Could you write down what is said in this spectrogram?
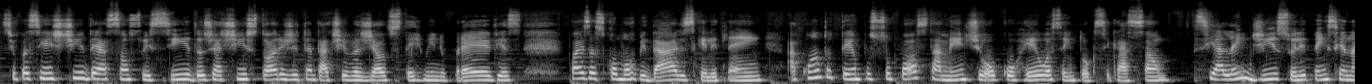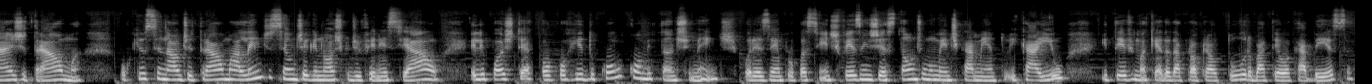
se o paciente tinha ideação suicida, já tinha histórias de tentativas de autoextermínio prévias, quais as comorbidades que ele tem, há quanto tempo supostamente ocorreu essa intoxicação se além disso ele tem sinais de trauma, porque o sinal de trauma, além de ser um diagnóstico diferencial, ele pode ter ocorrido concomitantemente. Por exemplo, o paciente fez a ingestão de um medicamento e caiu e teve uma queda da própria altura, bateu a cabeça.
